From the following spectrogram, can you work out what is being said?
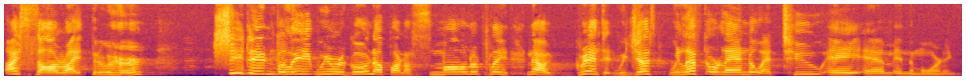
I saw right through her. She didn't believe we were going up on a smaller plane. Now, granted, we just we left Orlando at 2 a.m. in the morning.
